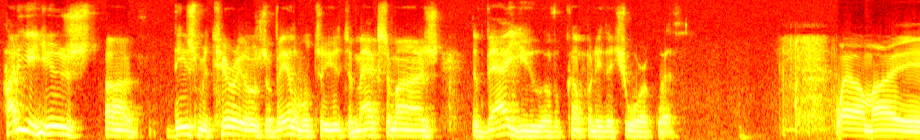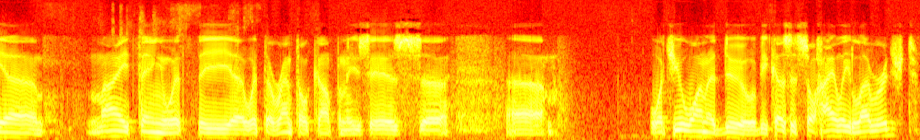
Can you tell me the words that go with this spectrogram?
how do you use uh, these materials available to you to maximize the value of a company that you work with? Well, my uh, my thing with the uh, with the rental companies is uh, uh, what you want to do because it's so highly leveraged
